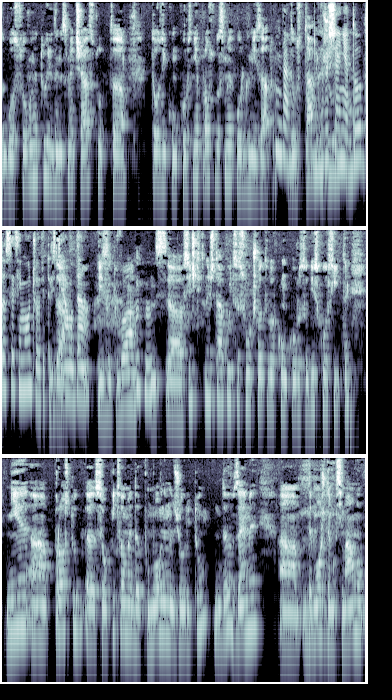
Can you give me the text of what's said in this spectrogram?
гласуването или да не сме част от а, този конкурс. Ние просто да сме организатор. Да, да оставим решението журито. да се взима от журито изцяло, да. да. И затова mm-hmm. всичките неща, които се случват в конкурса, дискусиите, ние а, просто а, се опитваме да помогнем на журито да вземе а, да може да е максимално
